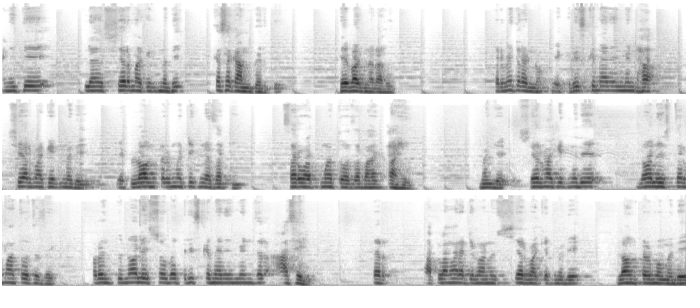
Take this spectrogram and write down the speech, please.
आणि ते आपल्या शेअर मार्केटमध्ये कसं काम करते हे बघणार आहोत. तर मित्रांनो एक रिस्क मॅनेजमेंट हा शेअर मार्केटमध्ये एक लॉंग टर्म टिकण्यासाठी सर्वात महत्त्वाचा भाग आहे. म्हणजे शेअर मार्केटमध्ये नॉलेज तर महत्त्वाचंच आहे. परंतु नॉलेजसोबत रिस्क मॅनेजमेंट जर असेल तर आपला मराठी माणूस शेअर मार्केटमध्ये लॉंग टर्ममध्ये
